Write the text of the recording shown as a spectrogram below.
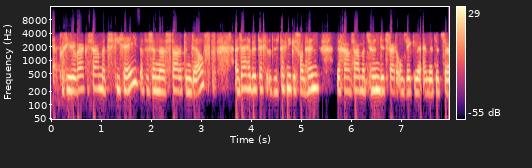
Ja, precies. We werken samen met Visé. Dat is een uh, start-up in Delft. En zij hebben de, te de, techniek is van hun. We gaan samen met hun dit verder ontwikkelen. En met het uh,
